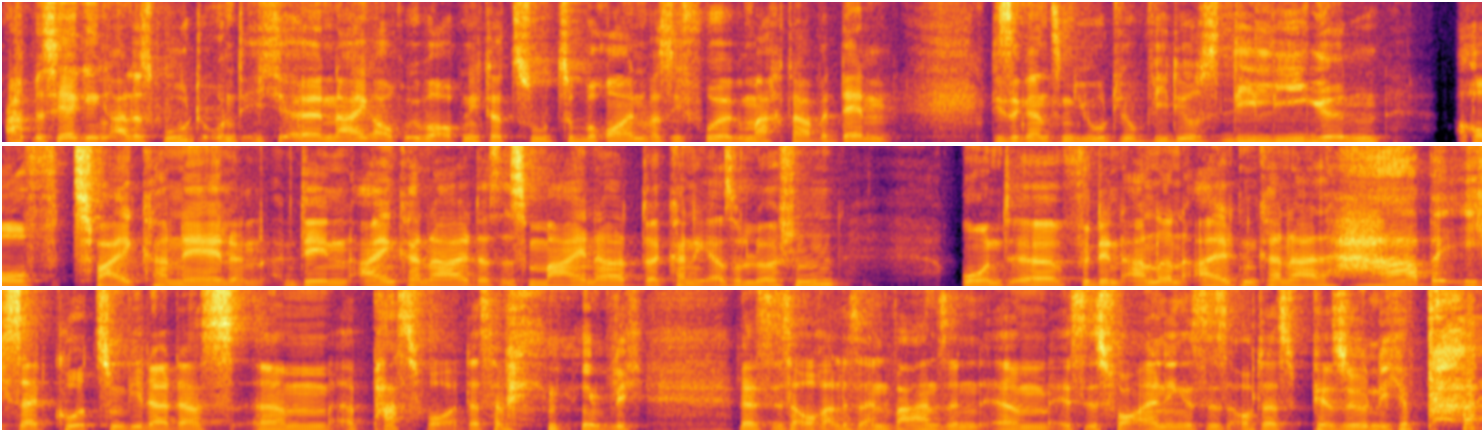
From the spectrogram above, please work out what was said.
Ach, bisher ging alles gut und ich äh, neige auch überhaupt nicht dazu zu bereuen, was ich früher gemacht habe, denn diese ganzen YouTube-Videos, die liegen auf zwei Kanälen. Den einen Kanal, das ist meiner, da kann ich also löschen. Und äh, für den anderen alten Kanal habe ich seit kurzem wieder das ähm, Passwort. Das habe ich nämlich, das ist auch alles ein Wahnsinn. Ähm, es ist vor allen Dingen, es ist auch das persönliche pa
